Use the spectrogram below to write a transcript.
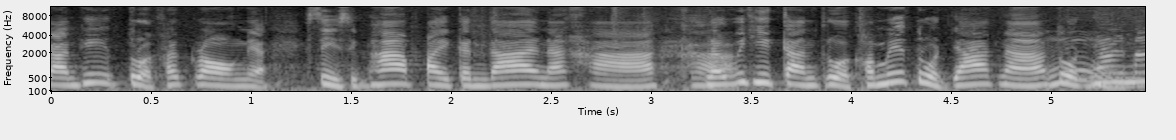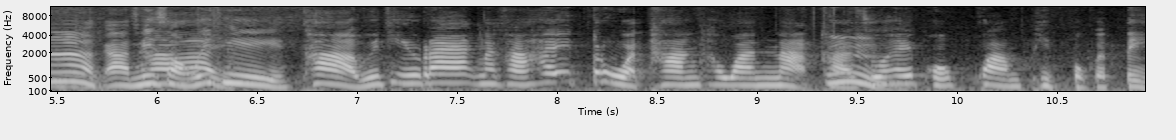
การที่ตรวจคัดกรองเนี่ย 45 ไปกันได้นะคะ ค่ะแล้ววิธีการตรวจเขาไม่ได้ตรวจยากนะ ตรวจง่ายมากอะมี ใช่ 2 วิธี ค่ะ วิธีแรกนะคะ ให้ตรวจทางทวารหนักค่ะ อืมช่วยให้พบความผิดปกติ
